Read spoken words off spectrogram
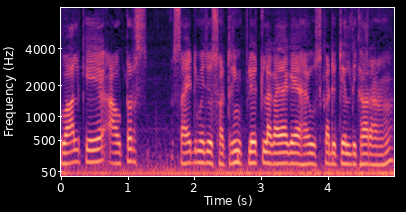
वाल के आउटर साइड में जो शटरिंग प्लेट लगाया गया है, उसका डिटेल दिखा रहा हूँ।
